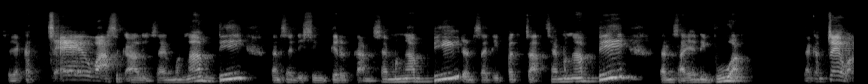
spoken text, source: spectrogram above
Saya kecewa sekali. Saya mengabdi dan saya disingkirkan. Saya mengabdi dan saya dipecat. Saya mengabdi dan saya dibuang. Saya kecewa.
